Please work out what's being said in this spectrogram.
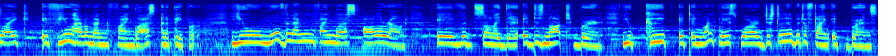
like if you have a magnifying glass and a paper you move the magnifying glass all around with sunlight there. It does not burn. You keep it in one place for just a little bit of time, it burns.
